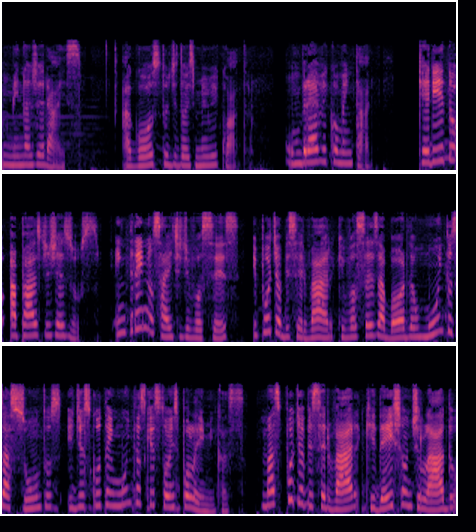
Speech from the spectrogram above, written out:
Minas Gerais, agosto de 2004. Um breve comentário. Querido, a paz de Jesus. Entrei no site de vocês e pude observar que vocês abordam muitos assuntos e discutem muitas questões polêmicas. Mas pude observar que deixam de lado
